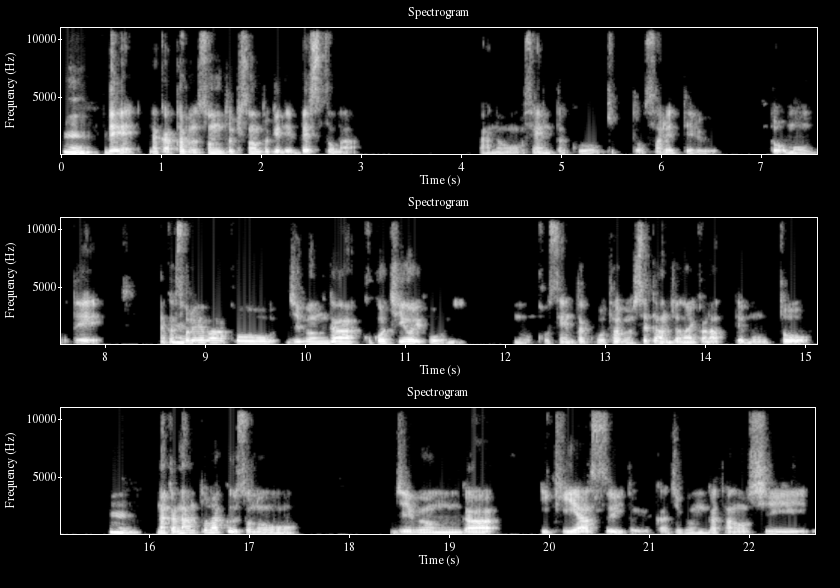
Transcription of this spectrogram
うん、で、なんか多分その時その時でベストな、あの、選択をきっとされてると思うので、なんかそれはこう、自分が心地よい方にのこう選択を多分してたんじゃないかなって思うと、うん、なんかなんとなくその、自分が生きやすいというか、自分が楽しい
